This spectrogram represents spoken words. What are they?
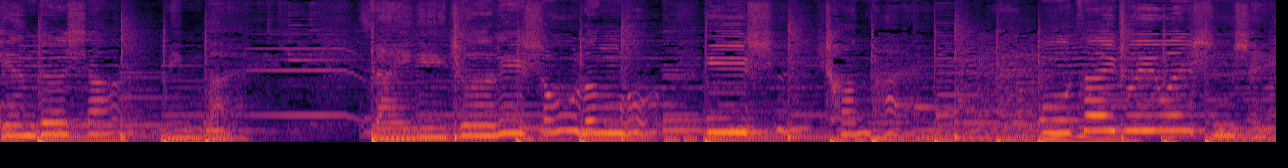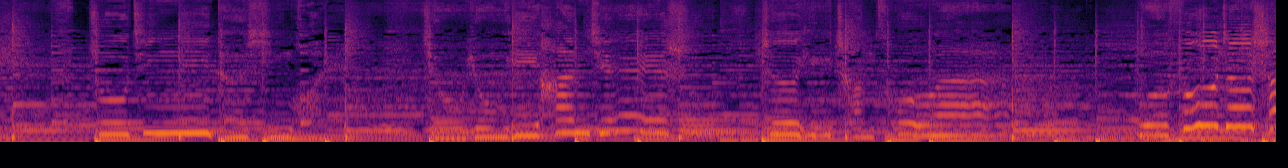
渐的想明白，在你这里受冷落已是常态，不再追问是谁住进你的心怀，就用遗憾结束这一场错爱。我扶着伤，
